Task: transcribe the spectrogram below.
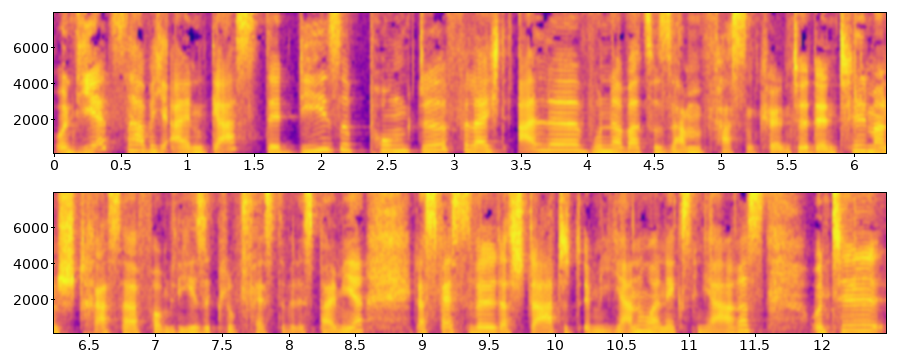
Und jetzt habe ich einen Gast, der diese Punkte vielleicht alle wunderbar zusammenfassen könnte. Denn Tillmann Strasser vom Leseklub Festival ist bei mir. Das Festival, das startet im Januar nächsten Jahres. Und Till,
